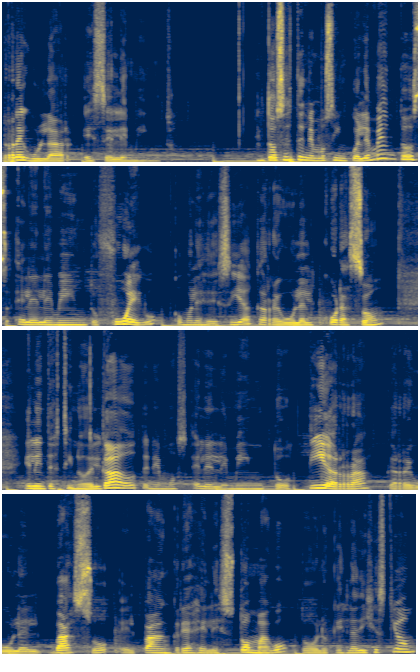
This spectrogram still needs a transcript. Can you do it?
regular ese elemento. Entonces tenemos cinco elementos, el elemento fuego, como les decía, que regula el corazón, el intestino delgado, tenemos el elemento tierra, que regula el vaso, el páncreas, el estómago, todo lo que es la digestión,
